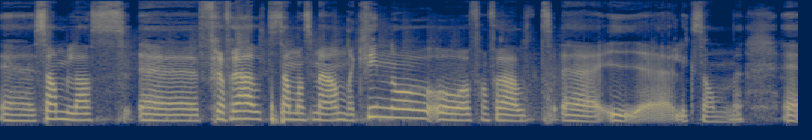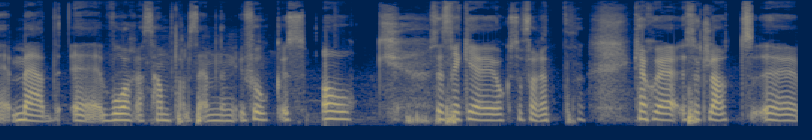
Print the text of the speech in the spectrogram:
eh, samlas eh, framförallt tillsammans med andra kvinnor och framförallt eh, i eh, liksom eh, med eh, våra samtalsämnen i fokus. Och Sen sträcker jag ju också för att kanske såklart, eh,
